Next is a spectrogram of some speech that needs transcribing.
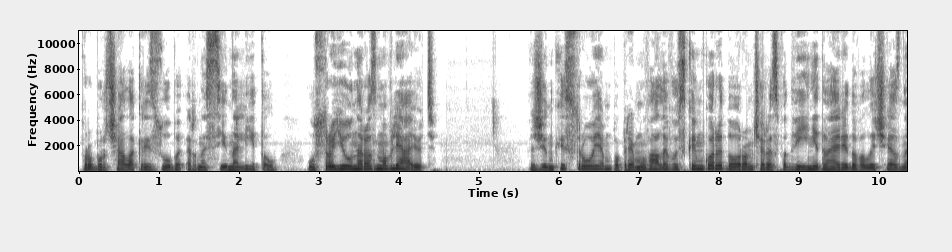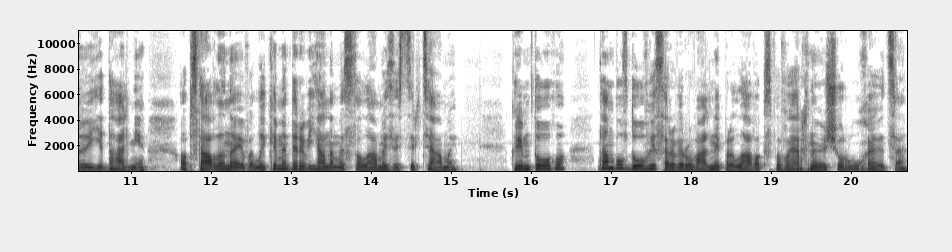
пробурчала крізь зуби Ернестіна Літл. У строю не розмовляють. Жінки строєм попрямували вузьким коридором через подвійні двері до величезної їдальні, обставленої великими дерев'яними столами зі стільцями. Крім того, там був довгий сервірувальний прилавок з поверхнею, що рухаються,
